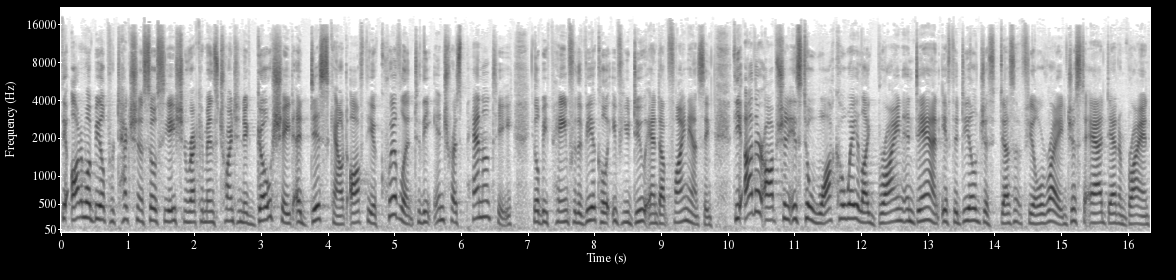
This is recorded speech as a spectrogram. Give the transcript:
The Automobile Protection Association recommends trying to negotiate a discount off the equivalent to the interest penalty you'll be paying for the vehicle if you do end up financing. The other option is to walk away like Brian and Dan if the deal just doesn't feel right. Just to add, Dan and Brian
